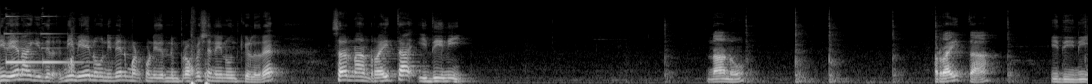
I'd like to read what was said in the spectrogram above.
ನೀವೇನಾಗಿದ್ದೀರ, ನೀವೇನು ನೀವೇನು ಮಾಡ್ಕೊಂಡಿದ್ದೀರಿ ನಿಮ್ಮ ಪ್ರೊಫೆಷನ್ ಏನು ಅಂತ ಕೇಳಿದ್ರೆ, ಸರ್, ನಾನು ರೈತ ಇದ್ದೀನಿ ನಾನು ರೈತ ಇದ್ದೀನಿ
